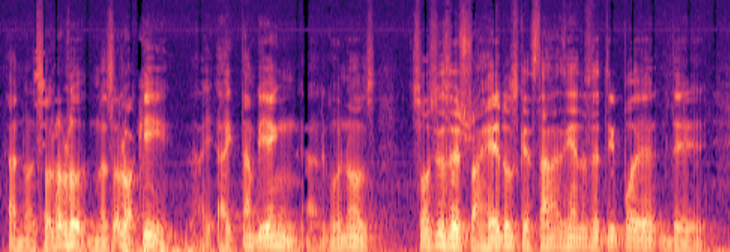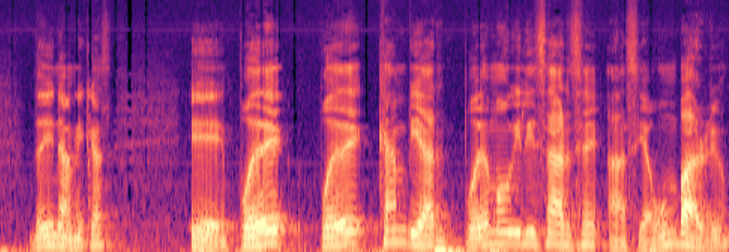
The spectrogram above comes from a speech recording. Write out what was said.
O sea, no es solo, lo- no es solo aquí, hay, hay también algunos socios extranjeros que están haciendo ese tipo de, de- de dinámicas. Eh, puede, puede cambiar, puede movilizarse hacia un barrio,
